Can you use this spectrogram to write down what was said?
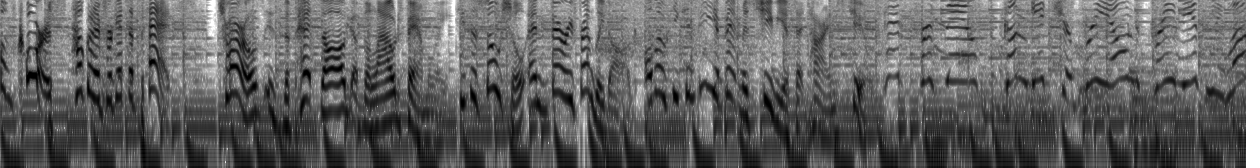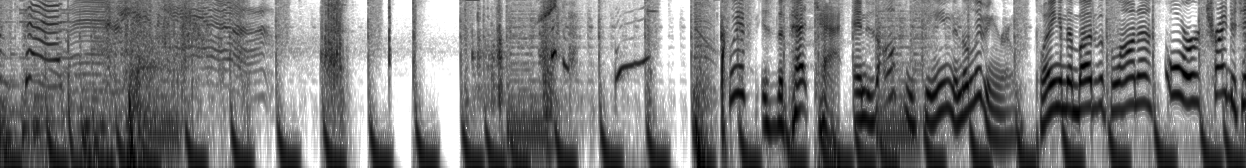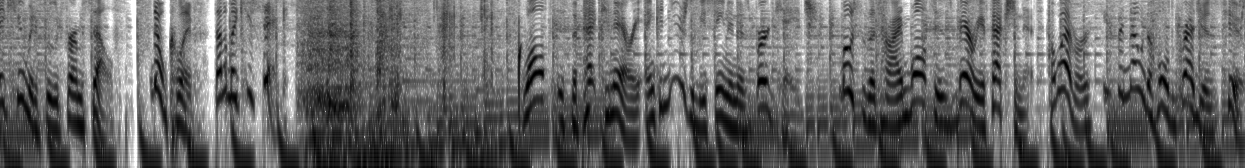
of course! How could I forget the pets? Charles is the pet dog of the Loud family. He's a social and very friendly dog, although he can be a bit mischievous at times, too. Pets for sale. Come get your pre-owned, previously loved pets. Cliff is the pet cat and is often seen in the living room, playing in the mud with Lana or trying to take human food for himself. No, Cliff, that'll make you sick. Walt is the pet canary and can usually be seen in his birdcage. Most of the time, Walt is very affectionate. However, he's been known to hold grudges too.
